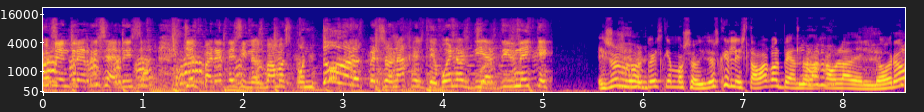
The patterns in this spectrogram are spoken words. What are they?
pues entre risa y risa, ¿qué os parece si nos vamos con todos los personajes de Buenos Días Disney que... Esos golpes que hemos oído es que le estaba golpeando la jaula del loro.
